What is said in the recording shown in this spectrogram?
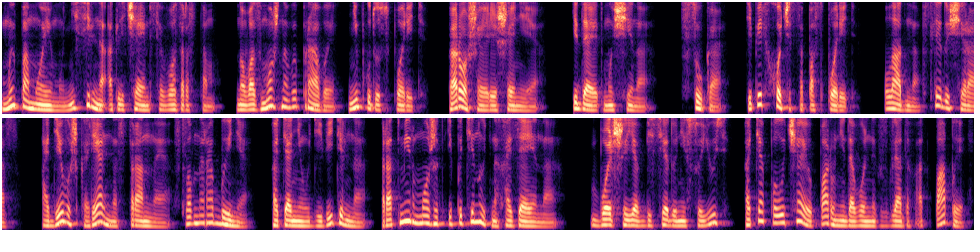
Мы, по-моему, не сильно отличаемся возрастом, но, возможно, вы правы, не буду спорить. Хорошее решение, кидает мужчина. Сука, теперь хочется поспорить. Ладно, в следующий раз. А девушка реально странная, словно рабыня. Хотя неудивительно, Ратмир может и потянуть на хозяина. Больше я в беседу не суюсь, хотя получаю пару недовольных взглядов от папы,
